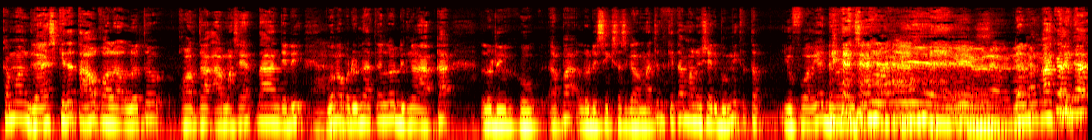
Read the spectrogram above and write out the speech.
Come on guys kita tahu kalau lu tuh kontrak sama setan jadi Ya. gua gak peduli nanti lu di neraka lu di apa lu disiksa segala macam kita manusia di bumi tetap euforia dengan musik lu Iya benar. dan katanya dengar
